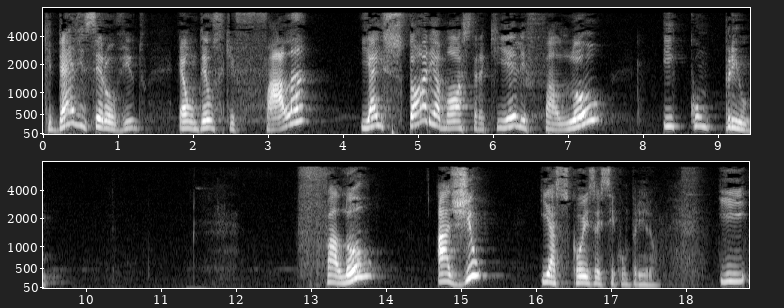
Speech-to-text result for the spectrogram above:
que deve ser ouvido, é um Deus que fala e a história mostra que ele falou e cumpriu. Falou, agiu e as coisas se cumpriram. E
